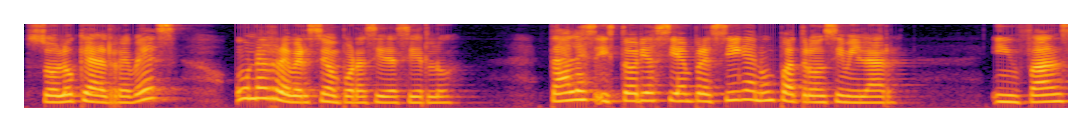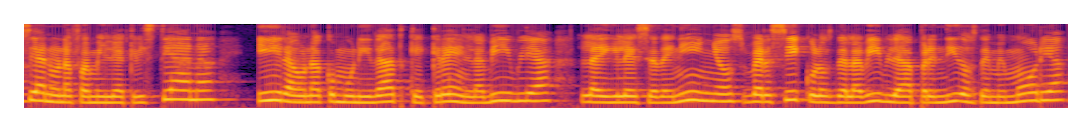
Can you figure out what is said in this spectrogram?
solo que al revés, una reversión por así decirlo. Tales historias siempre siguen un patrón similar. Infancia en una familia cristiana, ir a una comunidad que cree en la Biblia, la iglesia de niños, versículos de la Biblia aprendidos de memoria,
